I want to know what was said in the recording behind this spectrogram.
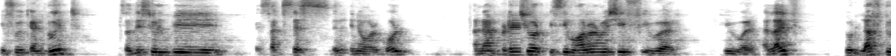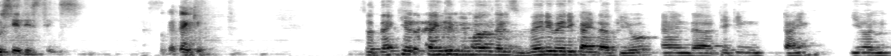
if we can do it, so this will be a success in, in our goal. And I'm pretty sure PC Mahalanobis you were, if you were alive, would love to see these things. Okay, thank you. So thank you, thank you, Bimal. That is very, very kind of you and uh, taking time even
